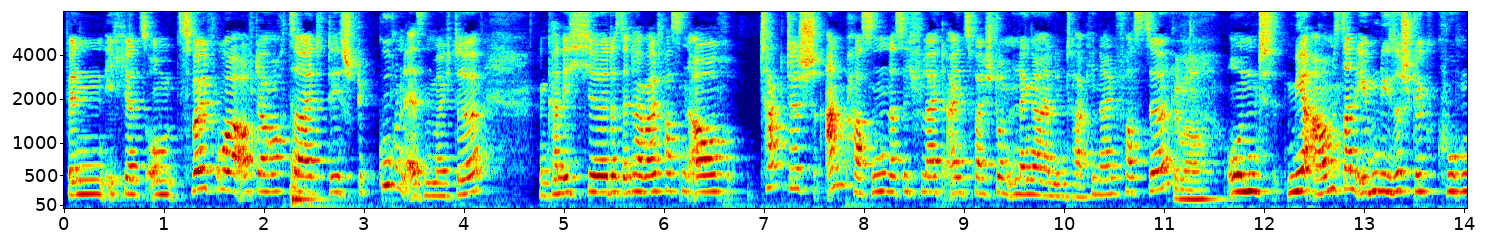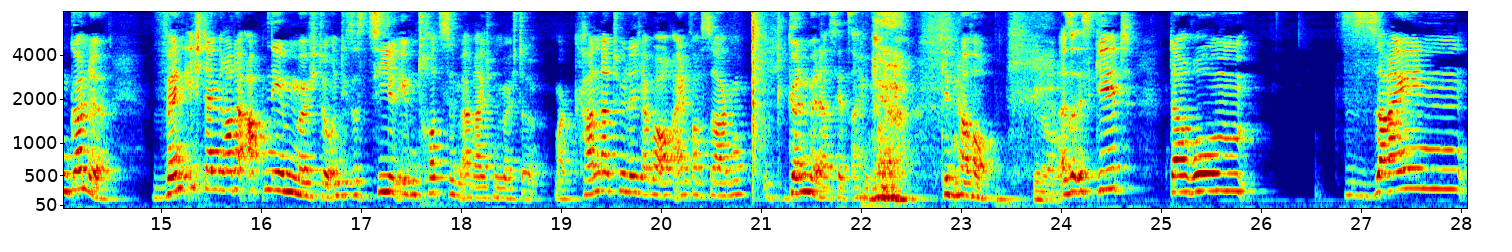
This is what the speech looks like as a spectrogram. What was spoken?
Wenn ich jetzt um 12 Uhr auf der Hochzeit das Stück Kuchen essen möchte, dann kann ich äh, das Intervallfasten auch taktisch anpassen, dass ich vielleicht ein, zwei Stunden länger in den Tag hinein faste Genau. und mir abends dann eben dieses Stück Kuchen gönne. Wenn ich dann gerade abnehmen möchte und dieses Ziel eben trotzdem erreichen möchte. Man kann natürlich aber auch einfach sagen, ich gönn mir das jetzt einfach. Genau. Genau. Also es geht darum, sein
